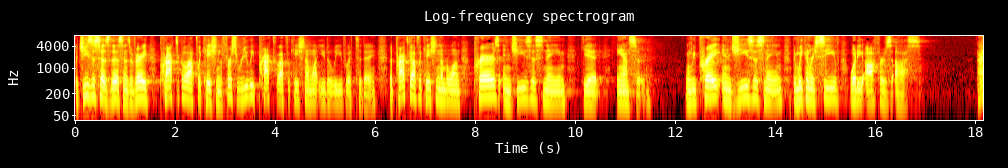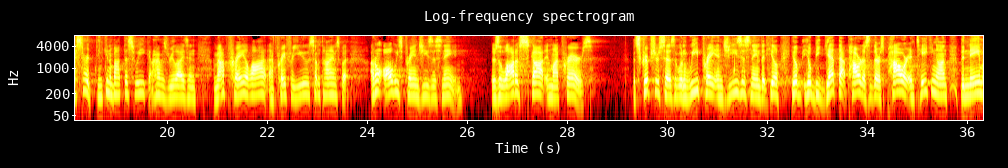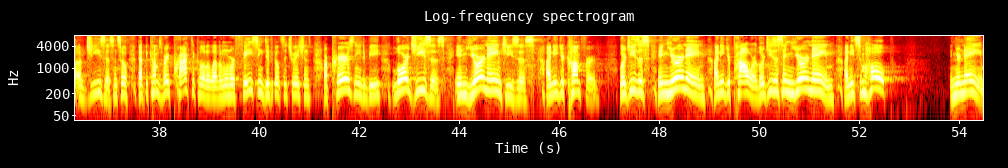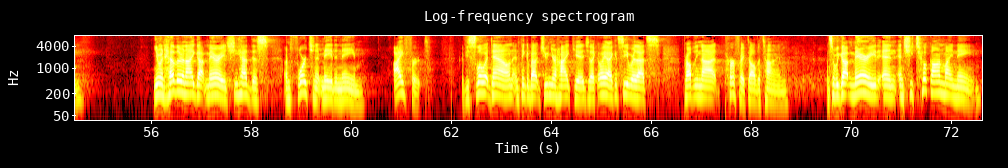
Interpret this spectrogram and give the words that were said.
But Jesus says this, and it's a very practical application. The first really practical application I want you to leave with today. The practical application number one prayers in Jesus' name get answered. When we pray in Jesus' name, then we can receive what he offers us. And I started thinking about this week, and I was realizing I mean, I pray a lot, I pray for you sometimes, but I don't always pray in Jesus' name. There's a lot of Scott in my prayers. But scripture says that when we pray in Jesus' name, that he'll, he'll, he'll beget that power to us, that there's power in taking on the name of Jesus. And so that becomes very practical at 11. When we're facing difficult situations, our prayers need to be, Lord Jesus, in your name, Jesus, I need your comfort. Lord Jesus, in your name, I need your power. Lord Jesus, in your name, I need some hope. In your name. You know, when Heather and I got married, she had this unfortunate maiden name. Eifert. If you slow it down and think about junior high kids, you're like, oh yeah, I can see where that's probably not perfect all the time. And so we got married, and, and she took on my name.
